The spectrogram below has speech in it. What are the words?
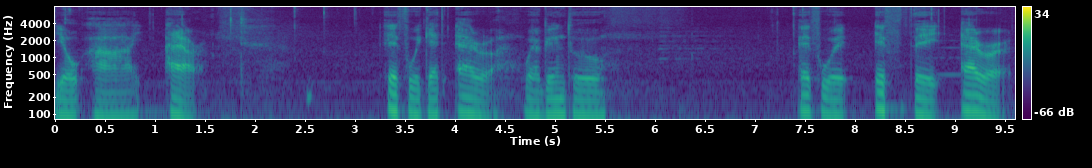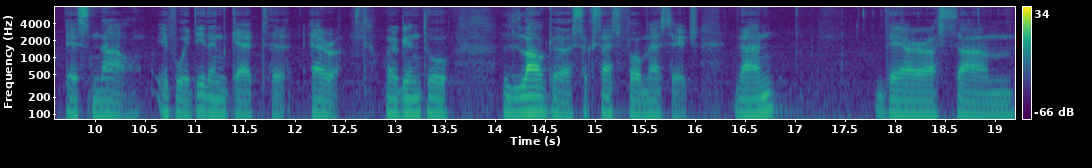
URL if we get error we are going to if we if the error is null if we didn't get uh, error we're going to log a successful message, then there are some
